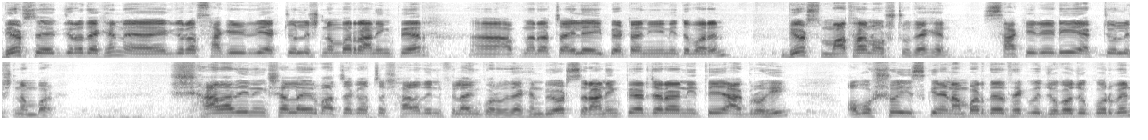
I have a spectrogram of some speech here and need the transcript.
বিয়ার্স একজোড়া দেখেন একজোড়া সাকিরি একচল্লিশ নাম্বার রানিং পেয়ার আপনারা চাইলে এই পেয়ারটা নিয়ে নিতে পারেন। বিয়ার্স মাথা নষ্ট, দেখেন সাকিরেডি একচল্লিশ নম্বর সারাদিন ইনশাল্লাহ এর বাচ্চা কাচ্চা সারাদিন ফ্লাইং করবে। দেখেন বিয়ার্স রানিং পেয়ার যারা নিতে আগ্রহী, অবশ্যই স্ক্রিনে নাম্বার দেওয়া থাকবে, যোগাযোগ করবেন।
